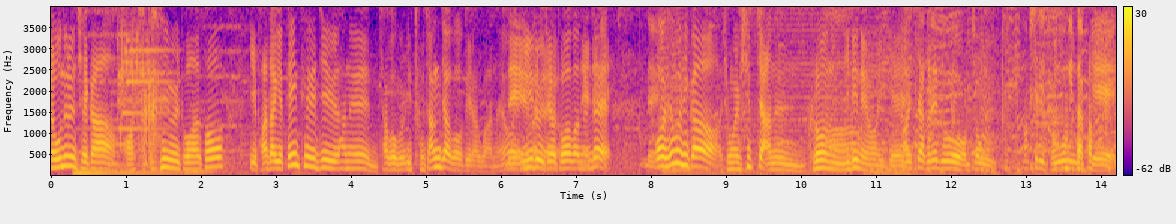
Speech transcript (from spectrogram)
네, 오늘은 제가 어, 작가님을 도와서 이 바닥에 페인트질 하는 작업을 이 도장 작업이라고 하나요? 네, 이 일을 맞아요. 제가 도와봤는데 네. 어, 해보니까 정말 쉽지 않은 그런 일이네요 이게. 아 진짜 그래도 엄청 확실히 전공인답게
